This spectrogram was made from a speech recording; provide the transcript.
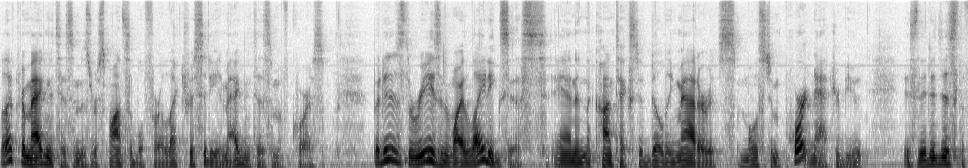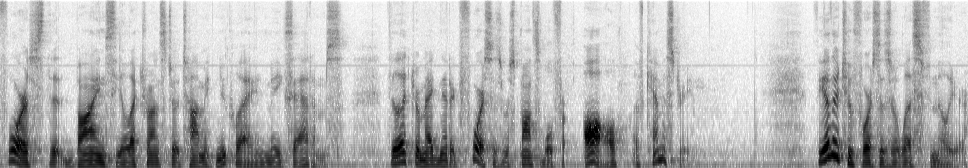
Electromagnetism is responsible for electricity and magnetism, of course, but it is the reason why light exists, and in the context of building matter, its most important attribute is that it is the force that binds the electrons to atomic nuclei and makes atoms. The electromagnetic force is responsible for all of chemistry. The other two forces are less familiar.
